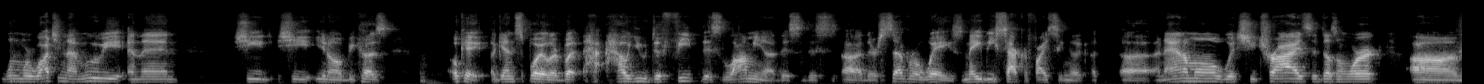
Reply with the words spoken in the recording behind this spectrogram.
when we're watching that movie and then she she you know because okay again spoiler but h- how you defeat this lamia this this uh, there's several ways maybe sacrificing a, a, uh, an animal which she tries it doesn't work um,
